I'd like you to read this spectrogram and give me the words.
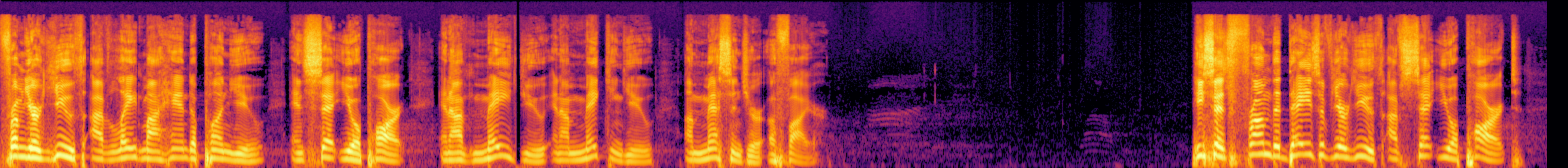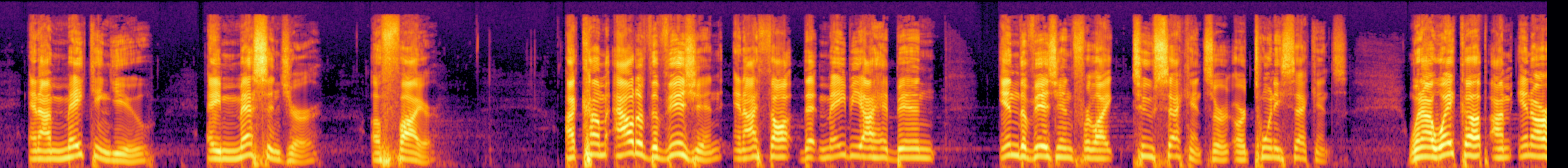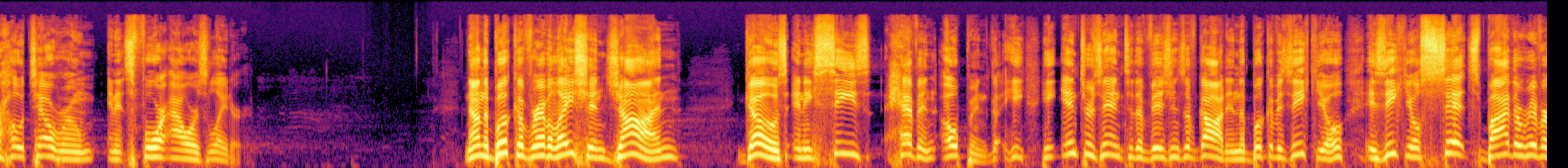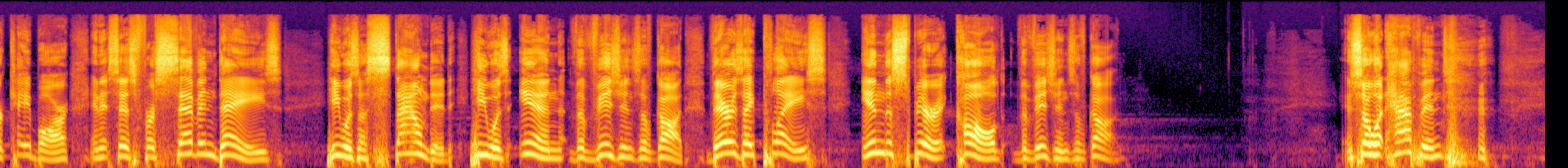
from your youth, I've laid my hand upon you and set you apart, and I've made you and I'm making you a messenger of fire. He says, From the days of your youth, I've set you apart, and I'm making you a messenger of fire. I come out of the vision and I thought that maybe I had been in the vision for like two seconds or, or 20 seconds. When I wake up, I'm in our hotel room and it's four hours later. Now, in the book of Revelation, John goes and he sees heaven open. He, he enters into the visions of God. In the book of Ezekiel, Ezekiel sits by the river Chebar, and it says, For seven days he was astounded. He was in the visions of God. There is a place in the Spirit called the visions of God. And so what happened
